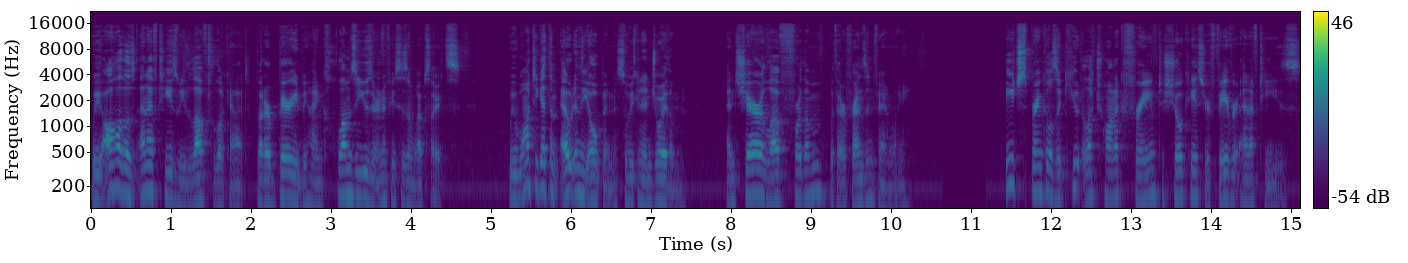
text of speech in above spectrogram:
We all have those NFTs we love to look at, but are buried behind clumsy user interfaces and websites. We want to get them out in the open so we can enjoy them, and share our love for them with our friends and family. Each sprinkle is a cute electronic frame to showcase your favorite NFTs.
